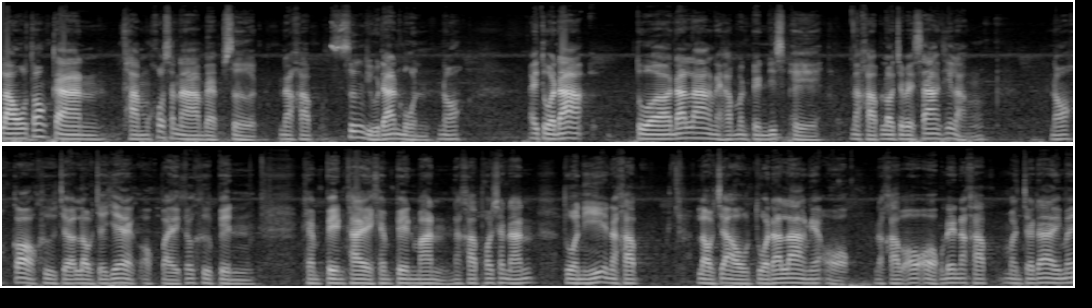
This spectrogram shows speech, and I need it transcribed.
เราต้องการทำโฆษณาแบบเสิร์ชนะครับ ซึ่งอยู่ด้านบนเนาะไอตัวด้านตัวด้านล่างนะครับ มันเป็นดิสเพย์นะครับ เราจะไปสร้างที่หลังเนาะก็คือจะเราจะแยกออกไปก็คือเป็น แคมเปญใครแคมเปญมันนะครับ เพราะฉะนั้นตัวนี้นะครับ เราจะเอาตัวด้านล่างเนี้ยออกนะครับเอาออกด้วยนะครับ มันจะได้ไม่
